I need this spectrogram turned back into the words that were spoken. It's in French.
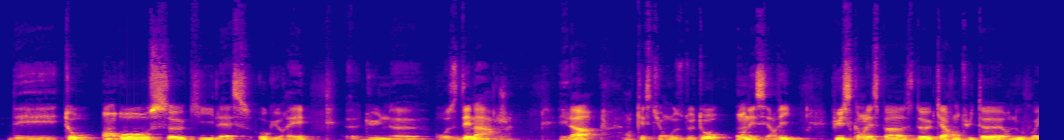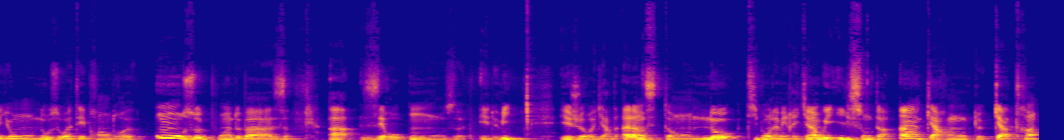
des taux en hausse qui laissent augurer euh, d'une euh, hausse des marges. Et là, en question hausse de taux, on est servi, puisqu'en l'espace de 48 heures, nous voyons nos OAT prendre 11 points de base à 0,11 et demi. Et je regarde à l'instant nos Tibons américains. Oui, ils sont à 1,44.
